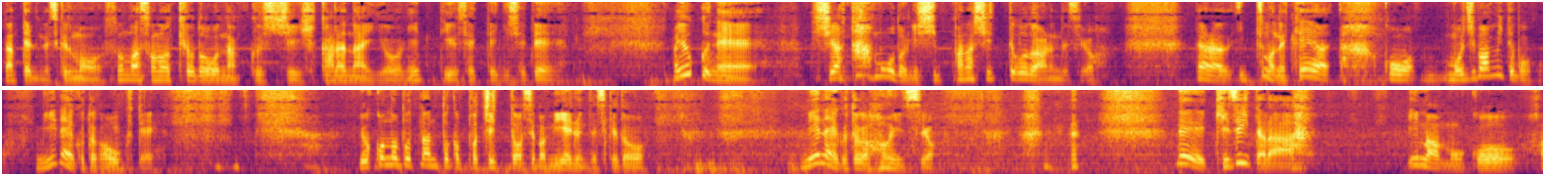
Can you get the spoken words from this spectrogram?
なってるんですけども、そのままその挙動をなくし、光らないようにっていう設定にしてて、まあ、よくね、シアターモードにしっぱなしってことがあるんですよ。だから、いつもね、手、こう、文字盤見ても見えないことが多くて、横のボタンとかポチッと押せば見えるんですけど、見えないことが多いんですよ。で、気づいたら、今もこう、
